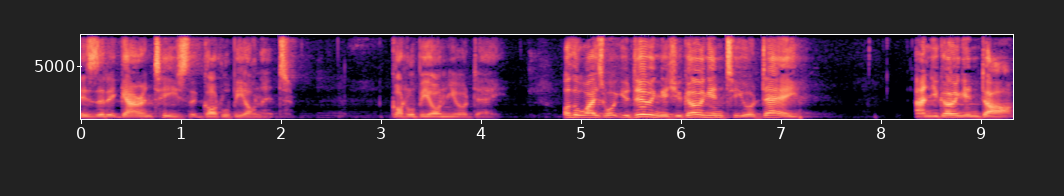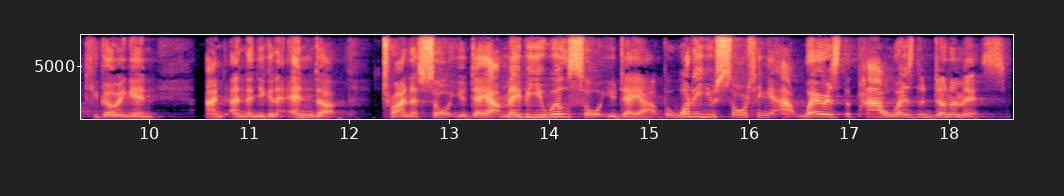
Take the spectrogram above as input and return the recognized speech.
is that it guarantees that God will be on it. God will be on your day. Otherwise, what you're doing is you're going into your day and you're going in dark. You're going in, and, and then you're going to end up trying to sort your day out. Maybe you will sort your day out, but what are you sorting it out? Where is the power? Where's the dunamis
